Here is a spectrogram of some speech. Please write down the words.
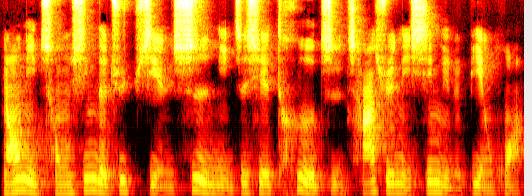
然后你重新的去检视你这些特质，查询你心里的变化，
